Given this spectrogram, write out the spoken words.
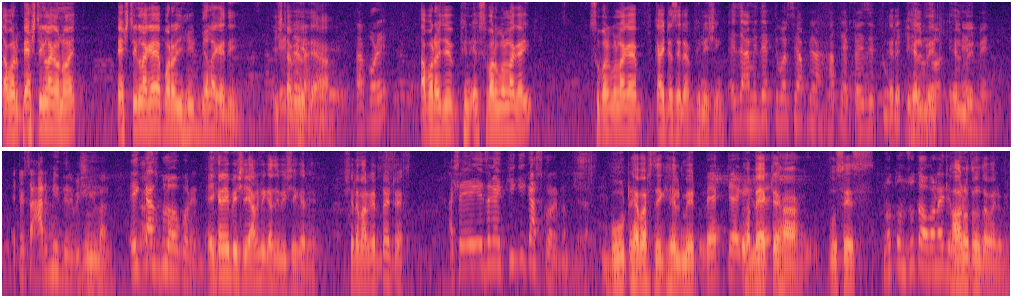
তারপর পেস্টিং লাগানো হয়। পেস্টিং লাগায় পরে ওই হিট দিয়ে লাগাই দিই। স্টাফে হিট দিয়ে হ্যাঁ। তারপরে? তারপর ওই যে সুপারগুলো লাগাই। সুপারগুলো লাগাই কাইটেছে এটা ফিনিশিং এই যে আমি দেখতে পাচ্ছি আপনার হাতে একটা এই যে টুপি এটা এটা হচ্ছে আর্মিদের বেশিরভাগ। এই কাজগুলোও করেন? এইখানে বেশি আর্মি কাজে বেশি এখানে। সেটা মার্কেট না এটা? আচ্ছা এই জায়গায় কি কি কাজ করেন আপনারা boot haversack helmet bag tag bag tag হ্যাঁ পুসেস নতুন জুতাও বানাই দিবেন? হ্যাঁ নতুন জামা নেবেন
